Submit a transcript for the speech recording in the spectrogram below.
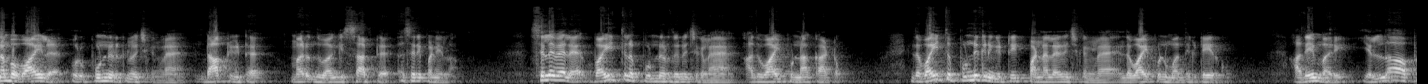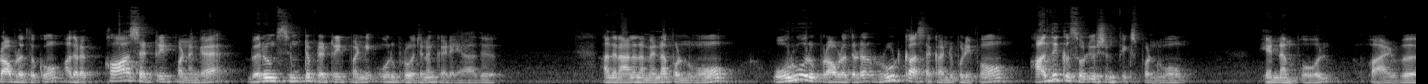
நம்ம வாயில் ஒரு புண்ணு இருக்குன்னு வச்சுக்கோங்களேன். டாக்டர்கிட்ட மருந்து வாங்கி சாப்பிட்டு அது சரி பண்ணிடலாம். சில வேளை வயிற்றில் புண்ணு இருந்துன்னு வச்சுக்கோங்களேன் அது வாய்ப்புண்ணாக காட்டும். இந்த வயிற்று புண்ணுக்கு நீங்கள் ட்ரீட் பண்ணலைன்னு வச்சுக்கோங்களேன் இந்த வாய்ப்புண்ணு வந்துக்கிட்டே இருக்கும். அதே மாதிரி எல்லா ப்ராப்ளத்துக்கும் அதோட காசை ட்ரீட் பண்ணுங்கள் வெறும் சிம்டம்ஸை ட்ரீட் பண்ணி ஒரு பிரயோஜனம் கிடையாது. அதனால் நம்ம என்ன பண்ணுவோம்? ஒரு ஒரு ப்ராப்ளத்தோட ரூட் காஸை கண்டுபிடிப்போம். அதுக்கு சொல்யூஷன் ஃபிக்ஸ் பண்ணுவோம். எண்ணம் போல் வாழ்வு.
